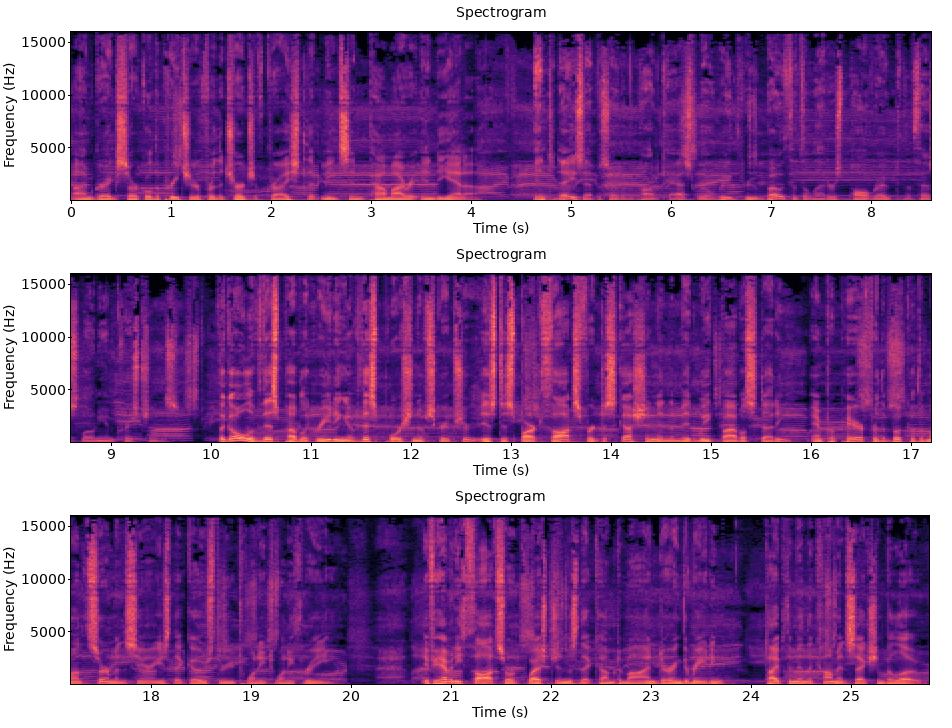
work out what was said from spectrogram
I'm Greg Circle, the preacher for the Church of Christ that meets in Palmyra, Indiana. In today's episode of the podcast, we'll read through both of the letters Paul wrote to the Thessalonian Christians. The goal of this public reading of this portion of Scripture is to spark thoughts for discussion in the midweek Bible study and prepare for the Book of the Month sermon series that goes through 2023. If you have any thoughts or questions that come to mind during the reading, type them in the comment section below.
